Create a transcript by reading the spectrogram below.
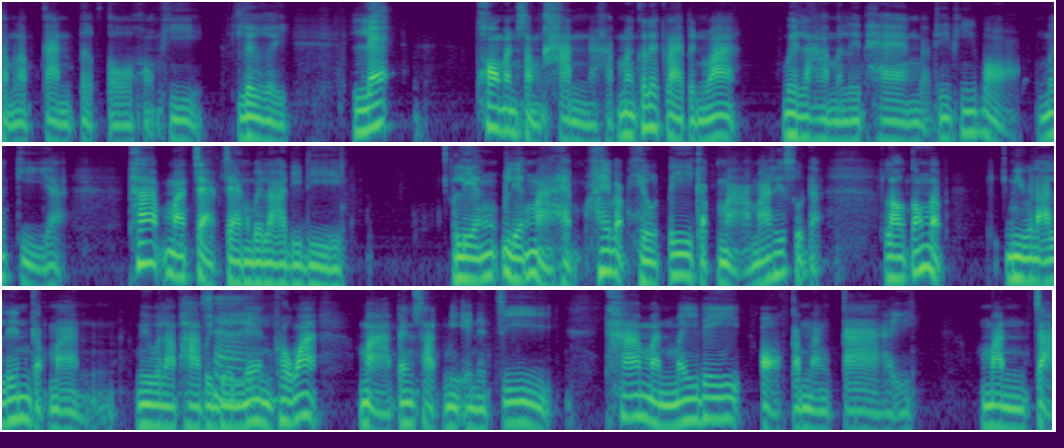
สำหรับการเติบโตของพี่เลย และ พอมันสำคัญนะครับ มันก็เลยกลายเป็นว่าเวลามันเลยแพงแบบที่พี่บอกเมื่อกี้อะถ้ามาแจกแจงเวลาดีๆ เลี้ยงเลี้ยงหมาแฮปให้แบบเฮลตี้กับหมามากที่สุดอะเราต้องแบบมีเวลาเล่นกับมัน มีเวลาพาไปเดินเล่น เพราะว่าหมาเป็นสัตว์มี energy ถ้ามันไม่ได้ออกกำลังกาย มันจะ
